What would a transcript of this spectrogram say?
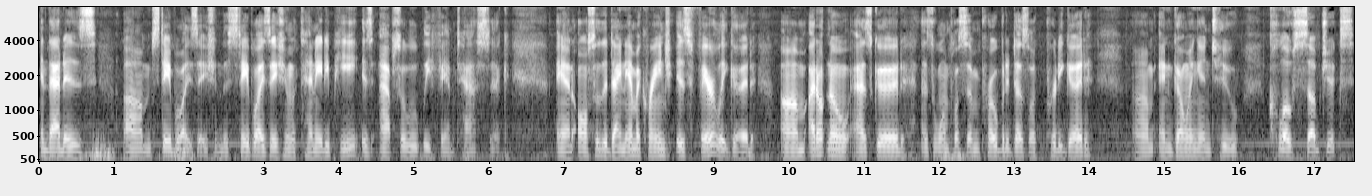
and that is um, stabilization. The stabilization with 1080p is absolutely fantastic. And also, the dynamic range is fairly good. Um, I don't know as good as the OnePlus 7 Pro, but it does look pretty good. Um, and going into close subjects,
